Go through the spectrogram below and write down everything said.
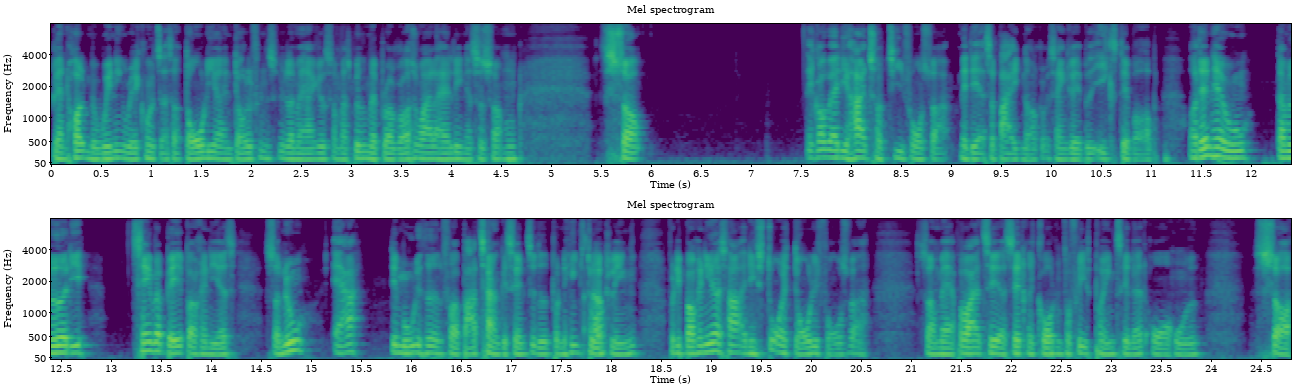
blandt hold med winning records, altså dårligere end Dolphins, vil jeg mærke, som har spillet med Brock Osweiler halvdelen af sæsonen. Så det kan godt være, at de har et top 10 forsvar, men det er altså bare ikke nok, hvis angrebet ikke stepper op. Og den her uge, der møder de Tampa Bay Buccaneers. Så nu er det muligheden for at bare tanke selvtillid på den helt store ja. klinge. Fordi Buccaneers har et historisk dårligt forsvar, som er på vej til at sætte rekorden for flest point til at overhovedet. Så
